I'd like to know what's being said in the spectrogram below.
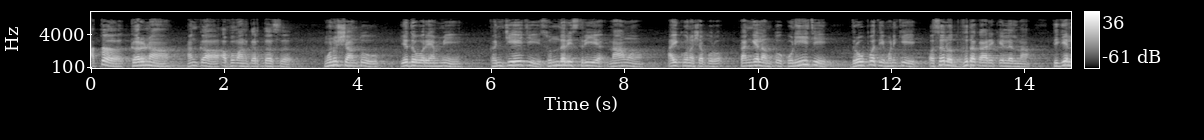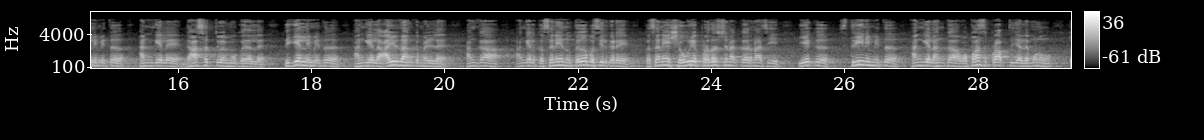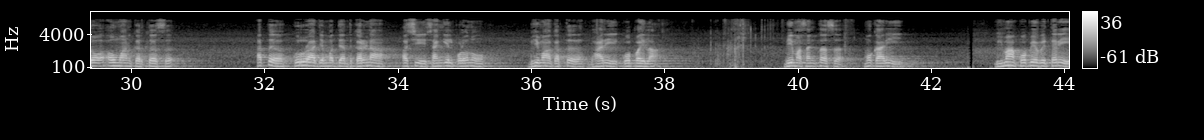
आतां कर्णा हांकां अपमान करतास मनुश्यान तूं ಯेदವರ ಅಮ್ಮಿ ಕಂ지에ಚಿ ಸುಂದರಿ ಸ್ತ್ರೀಯಾ ನಾಮ ಐಕೋನಶಪುರು ತಂಗೇಲಂತು ಕುನೀಚಿ ದ್ರೌಪತಿ ಮಣಕಿ ಅಸಲ ಅದ್ಭುತ ಕಾರ್ಯ ಕೆಲ್ಲಲ್ನಾ ತಿಗೇಲ್ ನಿಮಿತೆ ಹಂಗೆಲೆ ದಾಸತ್ವೇ ಮುಕಯಲೆ ತಿಗೇಲ್ ನಿಮಿತೆ ಹಂಗೆಲೆ ಆಯುಧಾಂಕ ಮೇಲ್ಲೆ ಅಂಕ ಹಂಗೆಲ ಕಸನೇನು ತಬಸಿಲ್ ಕಡೆ ಕಸನೇ ಶೌರ್ಯ ಪ್ರದರ್ಶನ ಕರ್ನಾಸಿ ಏಕ ಸ್ತ್ರೀ ನಿಮಿತೆ ಹಂಗೆಲ ಅಂಕ ವಾಪಸ್ ಪ್ರಾಪ್ತಿಯಲೆ ಮೊನು ತೋ ಅವಮಾನ ಕರ್ತಸ आत कुरुराज्य मद्यांत करना अशी सांगील पळोवन भिमाक आत भारी कोपयला भिमा सांगता अस मुखारी भिमा कोपये भितरी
